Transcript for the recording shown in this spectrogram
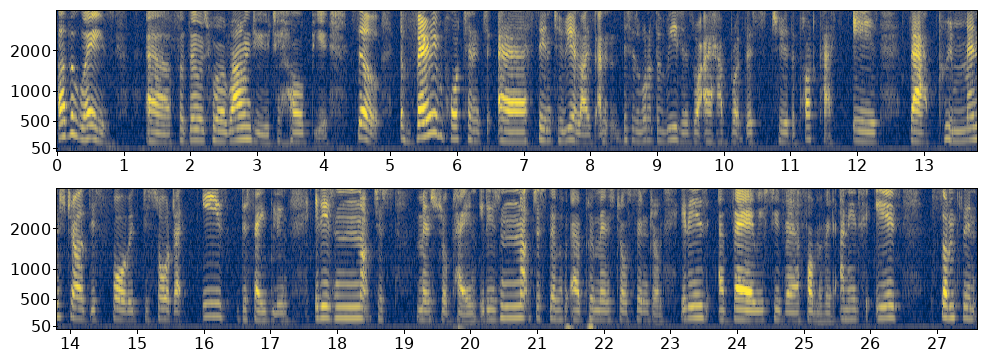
other ways uh, for those who are around you to help you. So, a very important uh, thing to realize, and this is one of the reasons why I have brought this to the podcast, is that premenstrual dysphoric disorder is disabling. It is not just menstrual pain. It is not just a, a premenstrual syndrome. It is a very severe form of it, and it is something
